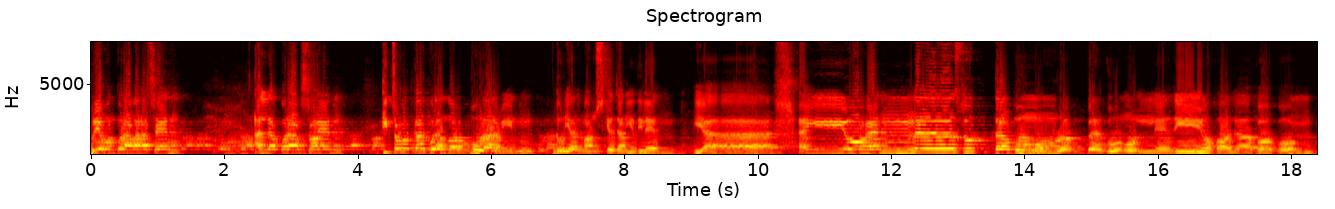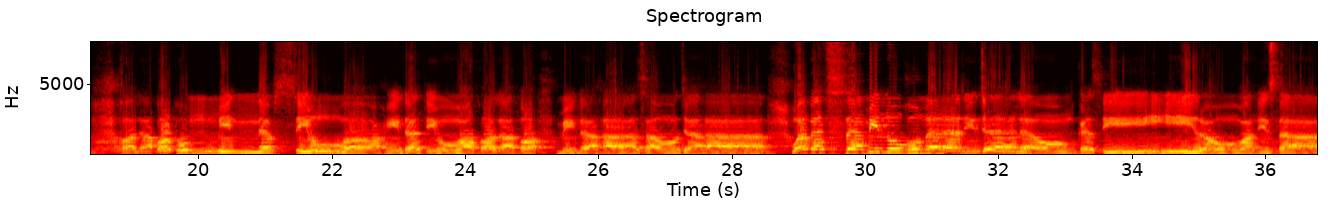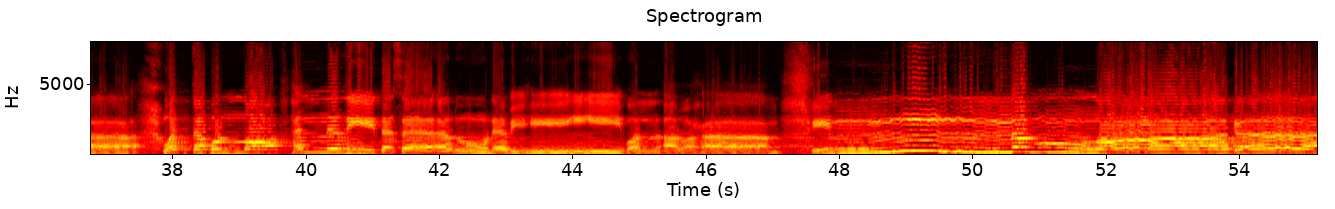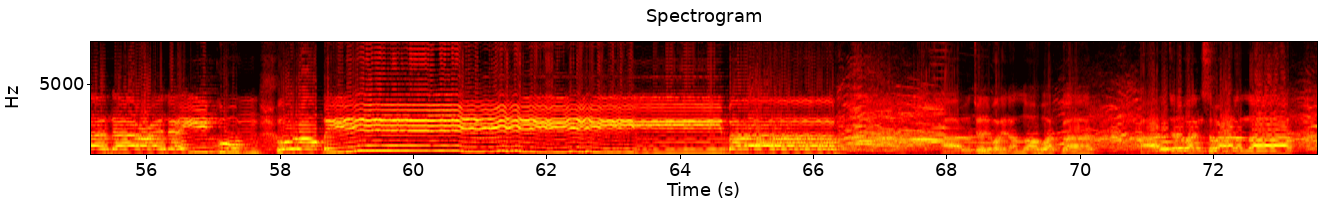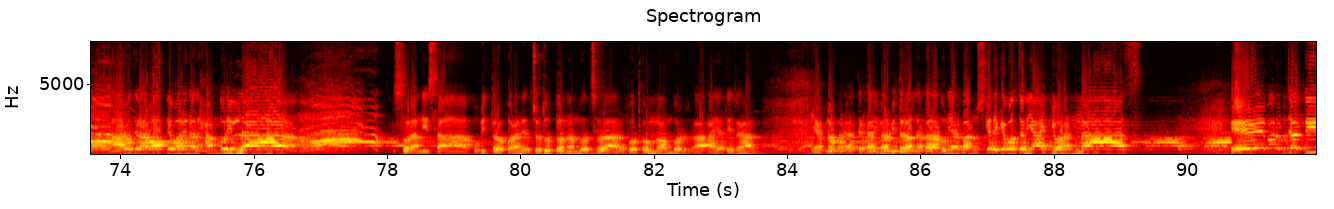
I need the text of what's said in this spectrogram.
প্রিয় বন্ধুরা আমার আছেন আল্লাহর কোরআন শোনেন। কি চমৎকার কোরআন, রব্বুল আলামিন দুনিয়ার মানুষকে জানিয়ে দিলেন, ইয়া আইয়ুহান নাসু, তাকু ربكم الذي خلقكم خلقكم من نفس واحدة وخلق منها زوجها وبث منهما رجالا كثيرا ونساء. واتقوا الله الذي تساءلون به والأرحام. إن الله كان عليكم رقيبا. আরও জোরে বলেন আল্লাহু আকবার। আরও জোরে বলেন সুবহানাল্লাহ। আরও জোরে আওয়াজ দিয়ে বলেন আলহামদুলিল্লাহ। সূরা নিসা পবিত্র কোরআনের চতুর্থ নম্বর সূরার প্রথম নম্বর আয়াত এটা। এক নম্বর আয়াতে কারিমার ভিতরে আল্লাহ তাআলা দুনিয়ার মানুষকে দেখে বলছেন, ইয়া আইয়ুহান হে মানব জাতি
